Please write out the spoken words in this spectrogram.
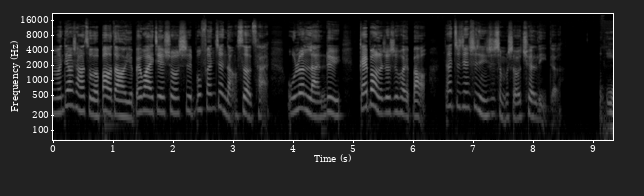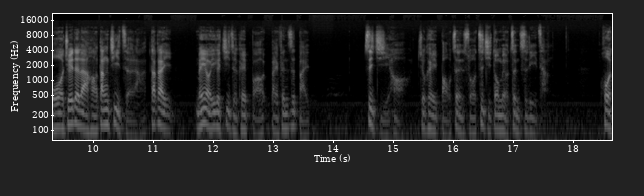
你们调查组的报道也被外界说是不分政党色彩，无论蓝绿，该报的就是会报。那这件事情是什么时候确立的？我觉得啦，哈，当记者啦，大概没有一个记者可以保百分之百自己哈就可以保证说自己都没有政治立场或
